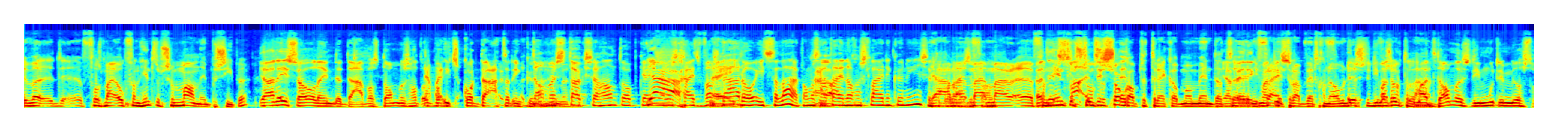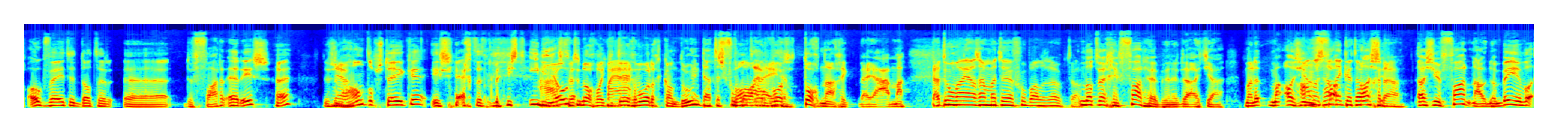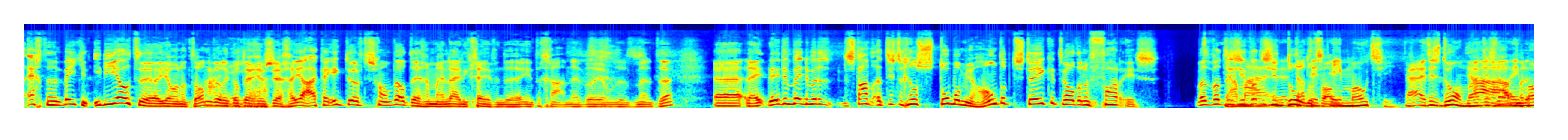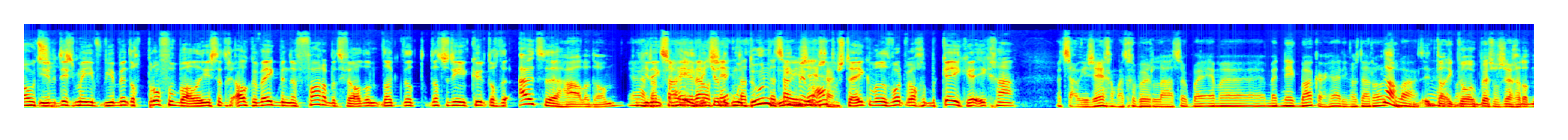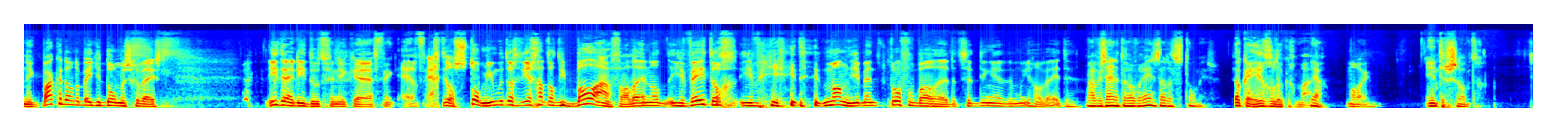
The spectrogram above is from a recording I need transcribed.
Volgens mij ook van Hintem zijn man in principe. Ja, nee, zo. Alleen de, daar was Dammers had ook wel iets kordater in kunnen Dammers stak zijn hand op, keek Ja, de scheids, was nee. daardoor iets te laat. Anders Ja. had hij nog een sliding kunnen inzetten. Ja, maar, maar, van. maar Hintem stond zijn sokken op te trekken op het moment dat ik, die maar vrije trap werd genomen. Dus die was ook te Maar laat. Dammers die moet inmiddels toch ook weten dat er eh, de VAR er is. Hè? Dus een hand opsteken is echt het meest Ah, idiote nog wat je tegenwoordig kan doen. dat is voetbal Want er eigen. wordt toch nagekeken. Nou ja, maar Dat doen wij als amateurvoetballers ook toch? omdat wij geen VAR hebben inderdaad, ja. Maar, dat, maar als je Anders een had ik het ook als je- gedaan. Als je een VAR... Nou, dan ben je wel echt een beetje een idioot, eh, Jonathan. Ah, wil ik wel tegen je zeggen. Ja, kijk, ik durf dus gewoon wel tegen mijn leidinggevende in te gaan. Hè, William, op dit moment. Hè. Eh, nee, nee, maar het, staat, het is toch heel stom om je hand op te steken terwijl er een VAR is? Wat, wat, is, Ja, je, wat maar is je doel dat ervan? is emotie. Ja, het is dom, maar het is wel maar emotie. je- het is, maar je, je bent toch profvoetballer? Je staat elke week met een VAR op het veld. Dan, dat, dat, dat soort dingen kun je toch eruit eh, halen dan? Ja, je dat denkt van, hé, wel weet je wat ik moet Dat- doen? dat Niet met mijn hand opsteken, want het wordt wel bekeken. Ik ga... Dat zou je zeggen, maar het gebeurde laatst ook bij Emmen eh, met Nick Bakker. Ja, die was daar ook te Nou, Ja, ik wil ook best wel zeggen dat Nick Bakker dan een beetje dom is geweest. Iedereen die het doet, vind ik, eh, vind ik echt heel stom. Je, moet toch, je gaat toch die bal aanvallen en dan, je weet toch, je, man, je bent profvoetballer. Dat soort dingen, dat moet je gewoon weten. Maar we zijn het erover eens dat het stom is. Oké, heel gelukkig maar. Ja. Mooi. Interessant.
